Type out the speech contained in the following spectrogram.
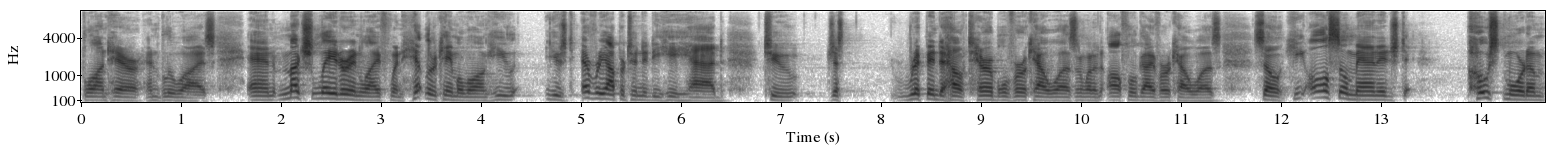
blonde hair and blue eyes. And much later in life, when Hitler came along, he used every opportunity he had to just rip into how terrible Virchow was and what an awful guy Virchow was. So he also managed post mortem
